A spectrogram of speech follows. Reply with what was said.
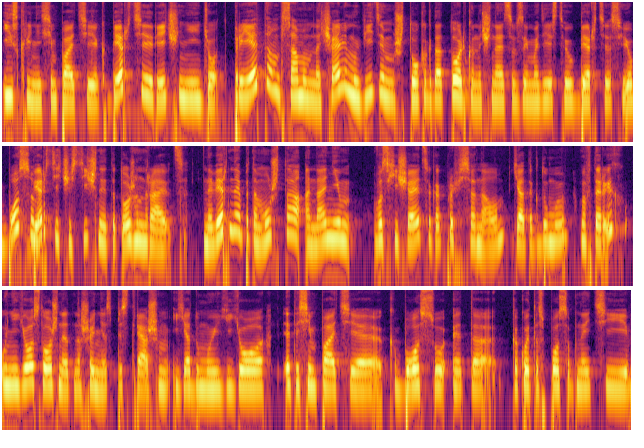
искренней симпатии к Берти речи не идет. При этом в самом начале мы видим, что когда только начинается взаимодействие у Берти с ее боссом, Берти частично это тоже нравится. Наверное, потому что она не восхищается как профессионалом, я так думаю. Во-вторых, у нее сложные отношения с Пестряшем, и я думаю, ее эта симпатия к боссу — это какой-то способ найти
